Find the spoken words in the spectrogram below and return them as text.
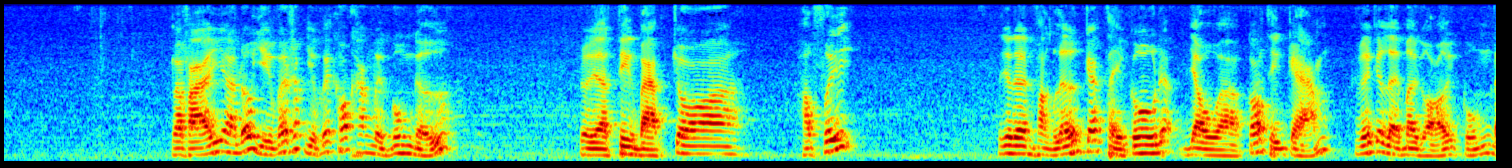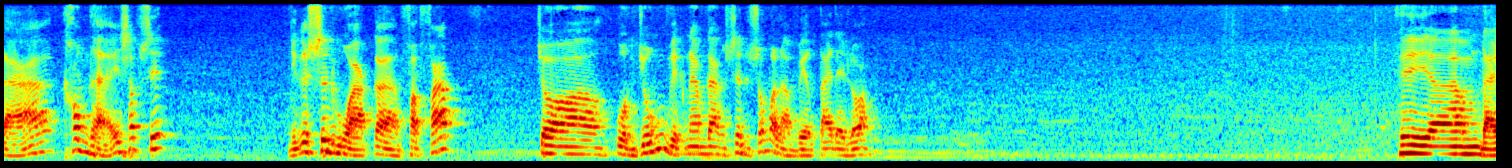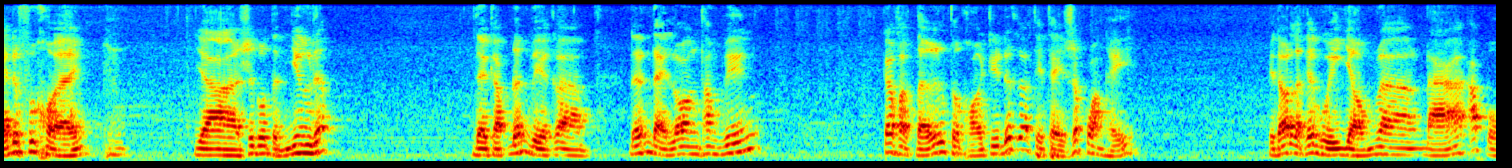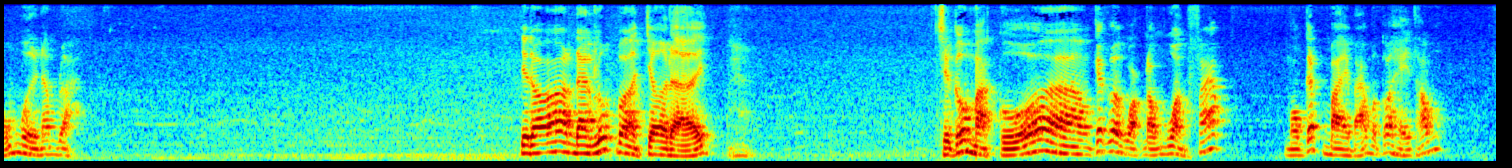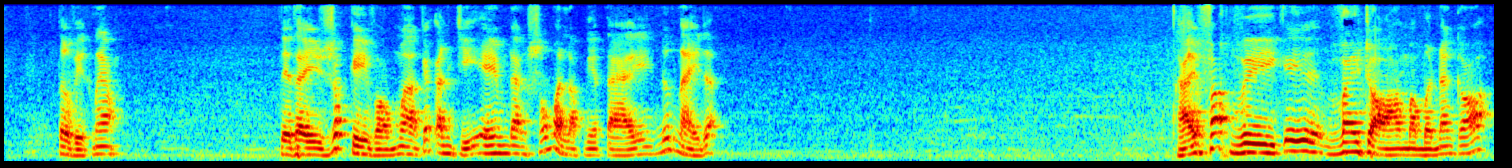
và phải à, đối diện với rất nhiều cái khó khăn về ngôn ngữ, rồi à, tiền bạc cho học phí. Cho nên phần lớn các thầy cô đó, giàu có thiện cảm với cái lời mời gọi cũng đã không thể sắp xếp những cái sinh hoạt Phật pháp cho quần chúng Việt Nam đang sinh sống và làm việc tại Đài Loan. Thì à, đại đức Phước Huệ và sư cô Tịnh Như đó đề cập đến việc à, đến Đài Loan thăm viếng các phật tử thuộc hội tri đức đó, thì thầy rất quan hỷ. Thì đó là cái nguyện vọng à, đã ấp ủ 10 năm rồi. Do đó đang lúc mà chờ đợi sự có mặt của các hoạt động hoàng pháp một cách bài bản và có hệ thống từ Việt Nam. Thì thầy rất kỳ vọng mà các anh chị em đang sống và lập nghiệp tại nước này đó, hãy phát huy cái vai trò mà mình đang có.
